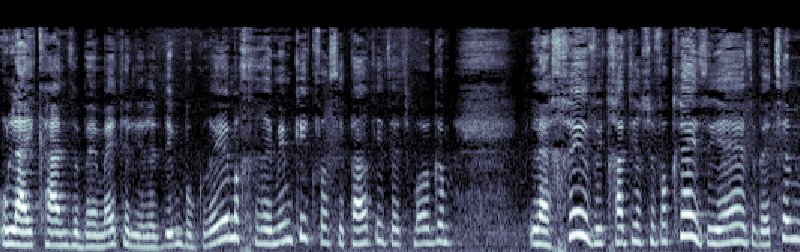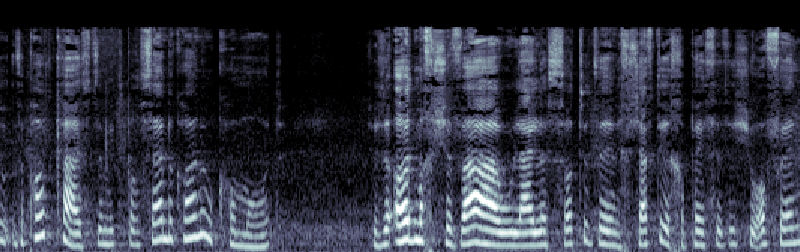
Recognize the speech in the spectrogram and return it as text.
אולי כאן זה באמת על ילדים בוגרים אחרים, אם כי כבר סיפרתי את זה אתמול גם לאחיו, והתחלתי לחשוב, אוקיי, זה יהיה, זה בעצם, זה פודקאסט, זה מתפרסם בכל המקומות. שזה עוד מחשבה אולי לעשות את זה, אני חשבתי לחפש איזשהו אופן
